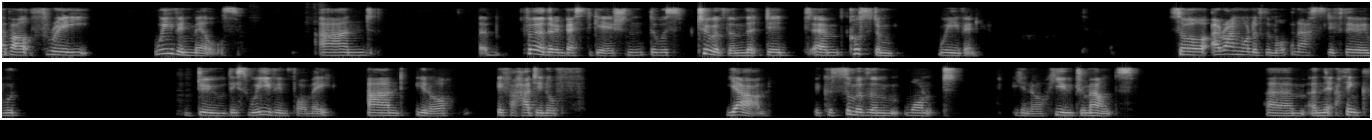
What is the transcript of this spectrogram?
about three weaving mills. And further investigation, there was two of them that did um, custom weaving. So I rang one of them up and asked if they would do this weaving for me, and you know if I had enough yarn because some of them want, you know, huge amounts. Um, and I think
